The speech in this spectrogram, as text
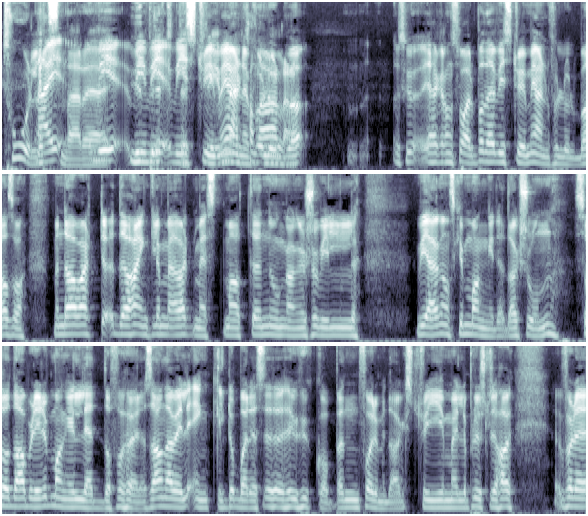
to litt Nei, sånn der vi, vi, vi, vi streamer gjerne for Lulba. Jeg kan svare på det. Vi streamer gjerne for Lulba, altså. Men det har, vært, det har egentlig vært mest med at eh, noen ganger så vil vi er jo ganske mange i redaksjonen, så da blir det mange ledd å få høre seg. Det er veldig enkelt å bare hooke opp en formiddagsstream, eller plutselig ha For det,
